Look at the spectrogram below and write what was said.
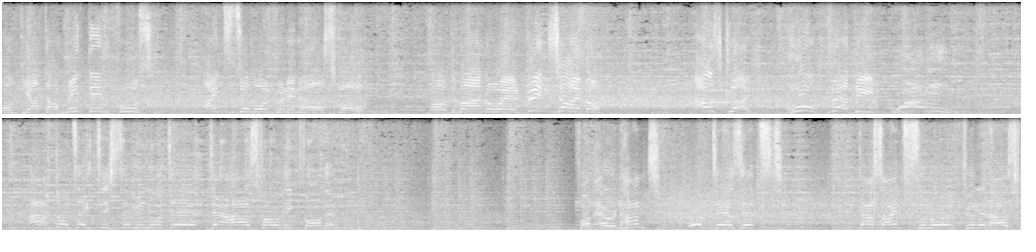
Und er mit dem Fuß 1 zu 0 für den HSV. Und Manuel Winsheimer. Ausgleich. Hochverdient. One! 68. Minute, der HSV liegt vorne. Von Aaron Hunt und der sitzt. Das 1 zu 0 für den HSV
